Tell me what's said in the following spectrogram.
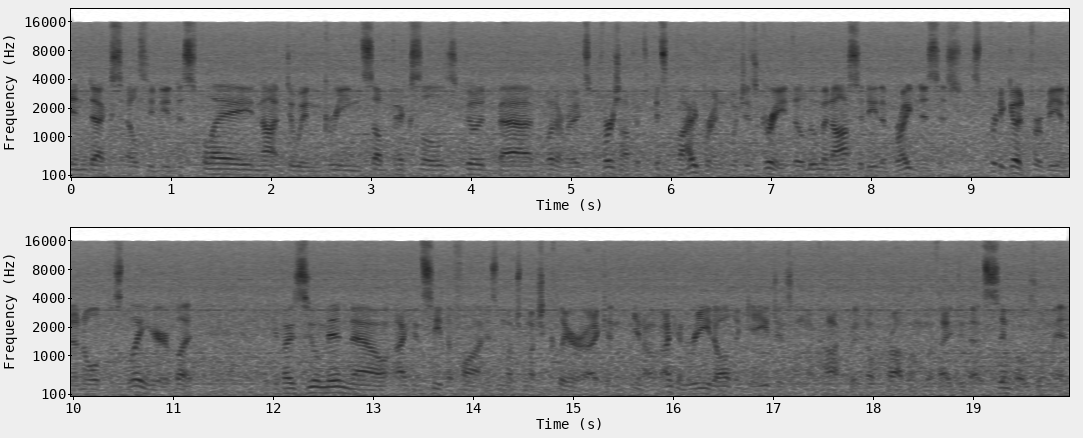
index LCD display, not doing green subpixels, good, bad, whatever. It's First off, it's, it's vibrant, which is great. The luminosity, the brightness is, is pretty good for being an old display here, but if I zoom in now, I can see the font is much, much clearer. I can, you know, I can read all the gauges on the cockpit, no problem, if I do that simple zoom in.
